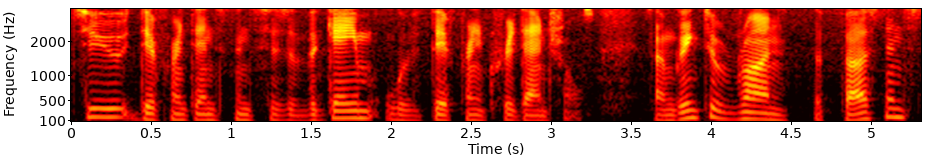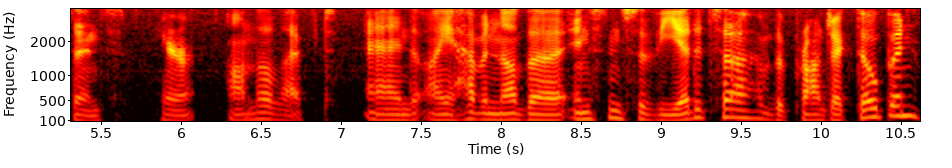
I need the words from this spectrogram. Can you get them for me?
two different instances of the game with different credentials. So I'm going to run the first instance here on the left, and I have another instance of the editor of the project open.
